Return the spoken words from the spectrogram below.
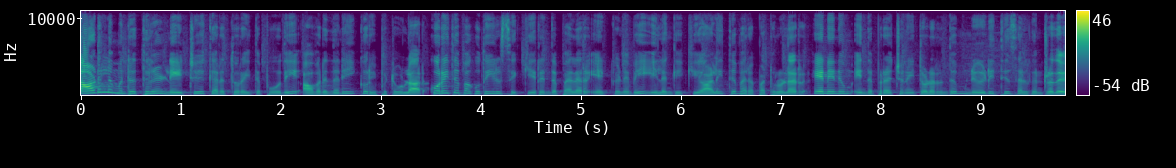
நாடாளுமன்றத்தில் நேற்று கருத்துரைத்த போதே அவர் இதனை குறிப்பிட்டுள்ளார். குறித்த பகுதியில் சிக்கியிருந்த பலர் ஏற்கனவே இலங்கைக்கு அழைத்து வரப்பட்டுள்ளனர். எனினும் இந்த பிரச்சினை தொடர்ந்தும் நீடித்து செல்கின்றது.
